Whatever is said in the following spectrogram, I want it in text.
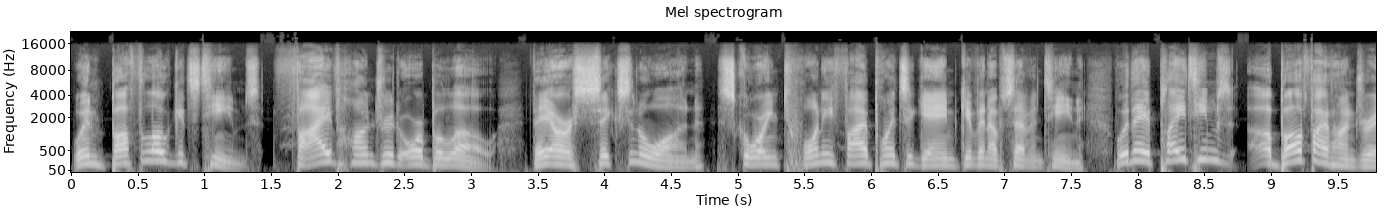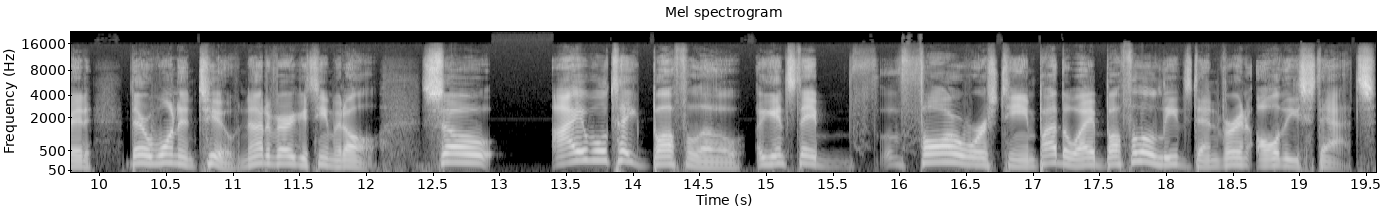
When Buffalo gets teams 500 or below, they are 6 and 1, scoring 25 points a game, giving up 17. When they play teams above 500, they're 1 and 2. Not a very good team at all. So, I will take Buffalo against a far worse team. By the way, Buffalo leads Denver in all these stats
